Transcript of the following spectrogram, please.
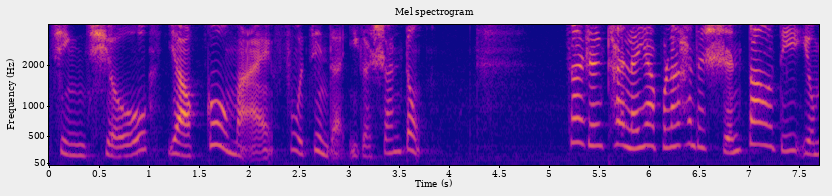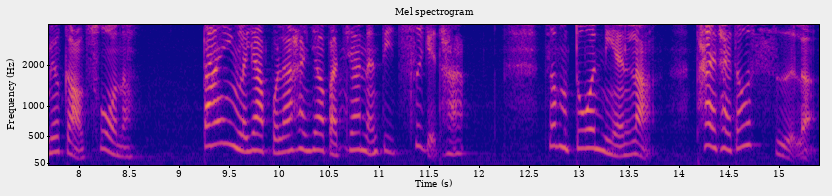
请求要购买附近的一个山洞。在人看来，亚伯拉罕的神到底有没有搞错呢？答应了亚伯拉罕要把迦南地赐给他。这么多年了，太太都死了，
